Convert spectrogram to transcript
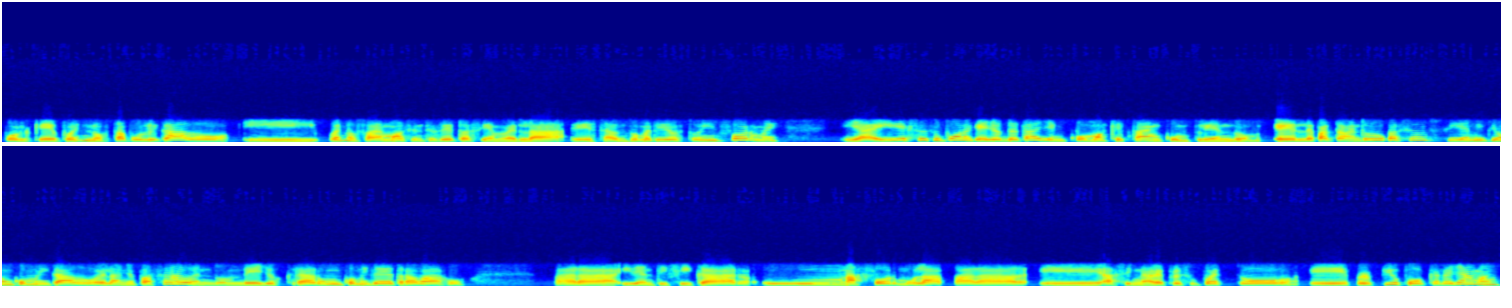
porque pues no está publicado y pues no sabemos a ciencia cierta si en verdad eh, se han sometido estos informes y ahí se supone que ellos detallen cómo es que están cumpliendo. El Departamento de Educación sí emitió un comunicado el año pasado en donde ellos crearon un comité de trabajo para identificar una fórmula para eh, asignar el presupuesto eh, per pupil que le llaman,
